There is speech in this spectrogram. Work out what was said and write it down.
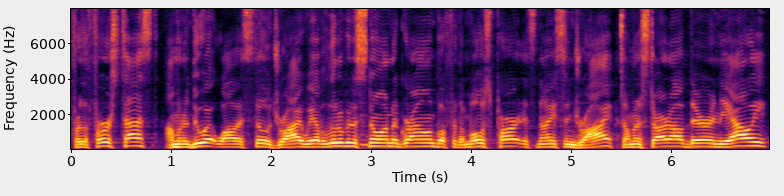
For the first test, I'm gonna do it while it's still dry. We have a little bit of snow on the ground, but for the most part, it's nice and dry. So I'm gonna start out there in the alley.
